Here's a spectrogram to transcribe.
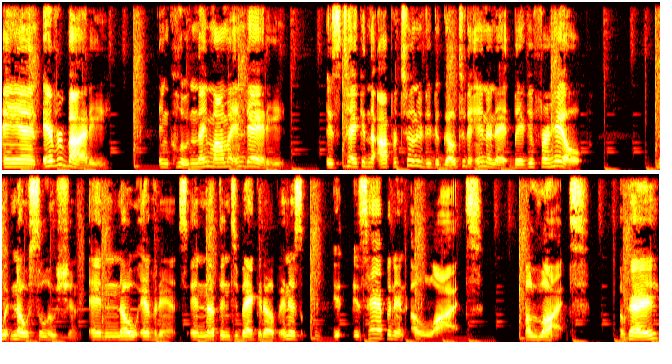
and everybody including their mama and daddy, is taking the opportunity to go to the internet begging for help with no solution and no evidence and nothing to back it up. And it's it, it's happening a lot. A lot. Okay?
